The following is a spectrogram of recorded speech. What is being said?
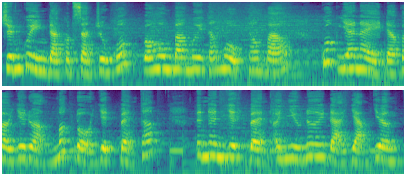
Chính quyền Đảng Cộng sản Trung Quốc vào hôm 30 tháng 1 thông báo quốc gia này đã vào giai đoạn mức độ dịch bệnh thấp, tình hình dịch bệnh ở nhiều nơi đã giảm dần.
